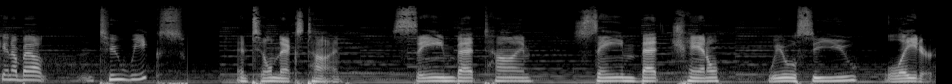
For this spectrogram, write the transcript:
in about two weeks. Until next time, same bat time, same bat channel. We will see you later.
